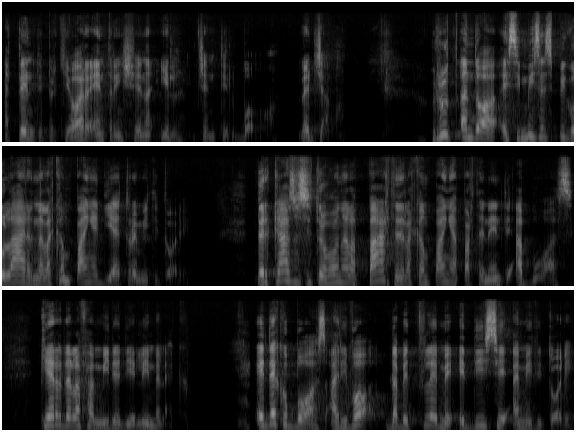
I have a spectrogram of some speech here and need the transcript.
Attenti perché ora entra in scena il gentiluomo. Leggiamo. Ruth andò e si mise a spigolare nella campagna dietro ai mietitori. Per caso si trovò nella parte della campagna appartenente a Boaz, che era della famiglia di Elimelech. Ed ecco Boaz arrivò da Betlemme e disse ai mietitori,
